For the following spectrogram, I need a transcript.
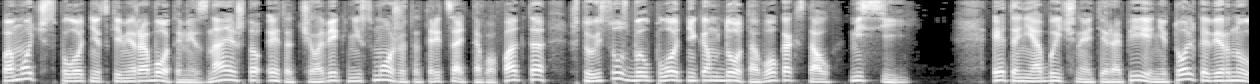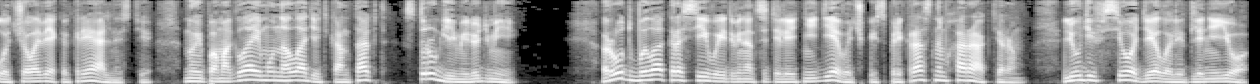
помочь с плотницкими работами, зная, что этот человек не сможет отрицать того факта, что Иисус был плотником до того, как стал Мессией. Эта необычная терапия не только вернула человека к реальности, но и помогла ему наладить контакт с другими людьми. Рут была красивой двенадцатилетней девочкой с прекрасным характером. Люди все делали для нее,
